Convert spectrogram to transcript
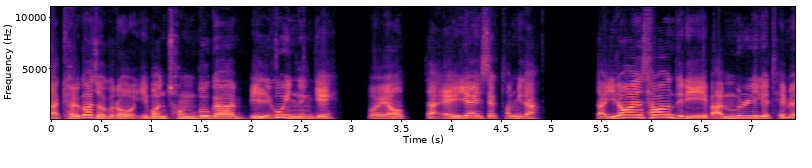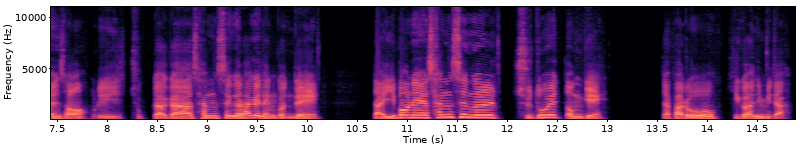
자, 결과적으로 이번 정부가 밀고 있는 게 뭐예요? 자, AI 섹터입니다. 자, 이러한 상황들이 맞물리게 되면서 우리 주가가 상승을 하게 된 건데, 자, 이번에 상승을 주도했던 게, 자, 바로 기관입니다.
